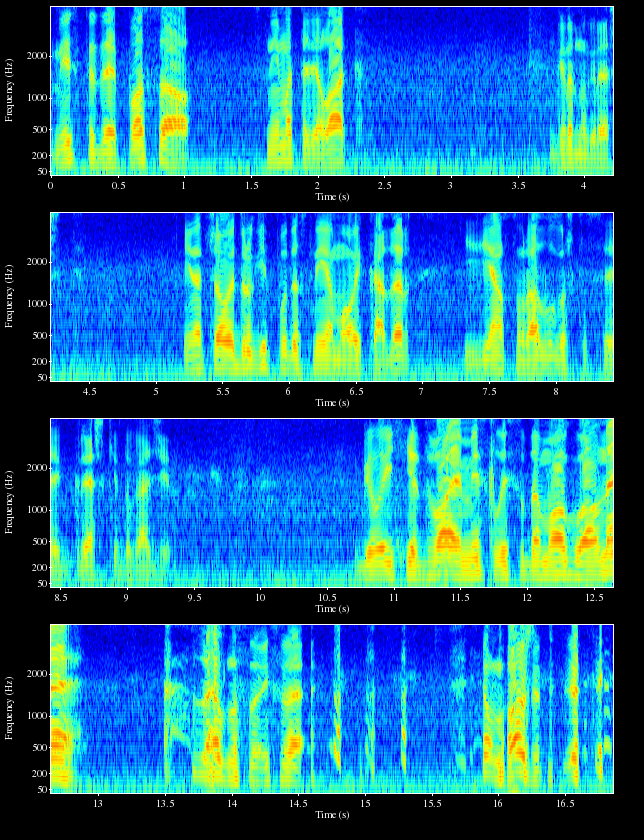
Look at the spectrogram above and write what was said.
Mislite da je posao snimatelja lak? Grdno grešite. Inače, ovo je drugi put da snimam ovaj kadar, iz jednostavnog razloga što se greške događaju. Bilo ih je dvoje, mislili su da mogu, ali ne! Zazno sam ih sve. Jel možete, ljudi?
